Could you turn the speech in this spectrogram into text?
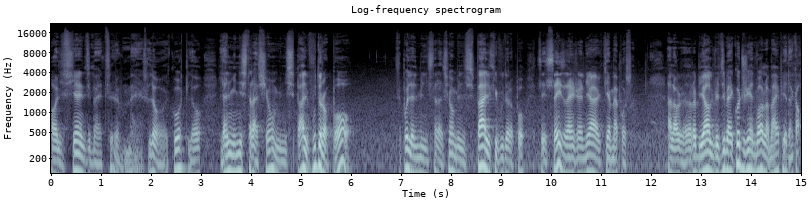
Ah, Lucien dit, ben, mais là, écoute, là, l'administration municipale ne voudra pas. C'est pas l'administration municipale qui ne voudra pas, c'est ces ingénieurs qui n'aimaient pas ça. Alors, Robillard lui dit, ben écoute, je viens de voir le maire, puis il est d'accord.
